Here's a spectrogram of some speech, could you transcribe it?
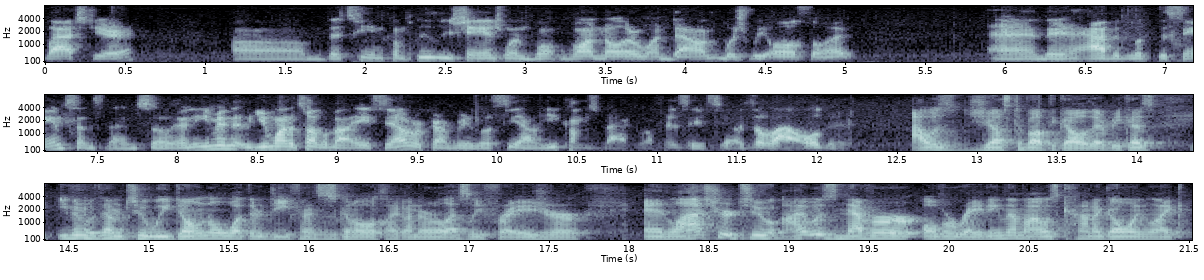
last year. Um, the team completely changed when Von Miller went down, which we all thought, and they haven't looked the same since then. So, and even you want to talk about ACL recovery, let's see how he comes back off his ACL. He's a lot older. I was just about to go there because even with them too, we don't know what their defense is going to look like under Leslie Frazier. And last year too, I was never overrating them. I was kind of going like,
